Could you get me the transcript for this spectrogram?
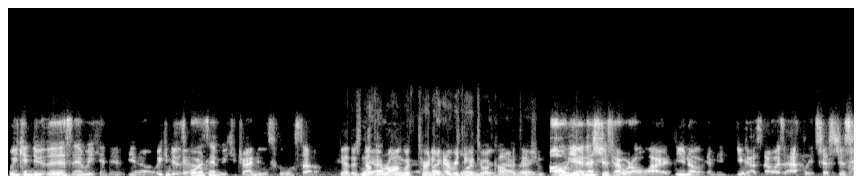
we can do this and we can do, you know, we can do the Yeah. sports and we can try and do the school. So Yeah, there's Yeah. nothing wrong with turning Michael everything Jordan into a did that, right? competition. oh yeah, that's just how we're all wired. You know, I mean, you guys know as athletes, just just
